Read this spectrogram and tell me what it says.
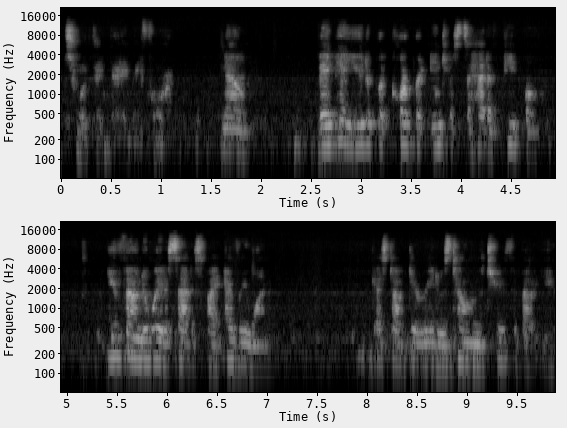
It's what they pay me for. No. They pay you to put corporate interests ahead of people. You found a way to satisfy everyone. Guess Dr. Reed was telling the truth about you.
